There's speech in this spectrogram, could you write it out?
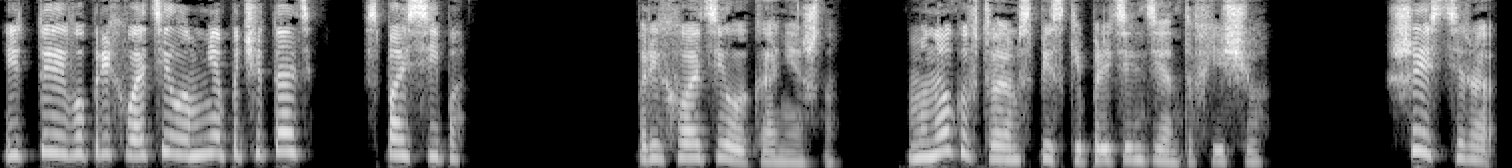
«И ты его прихватила мне почитать? Спасибо!» «Прихватила, конечно. Много в твоем списке претендентов еще?» «Шестеро.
